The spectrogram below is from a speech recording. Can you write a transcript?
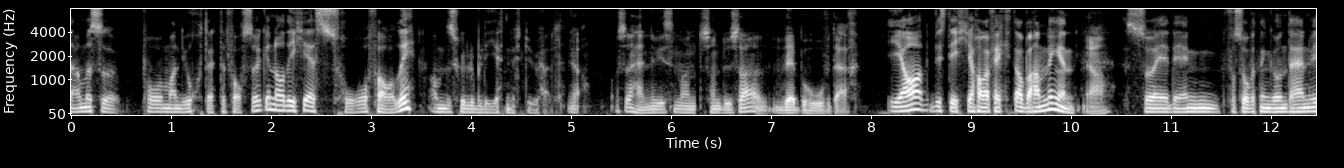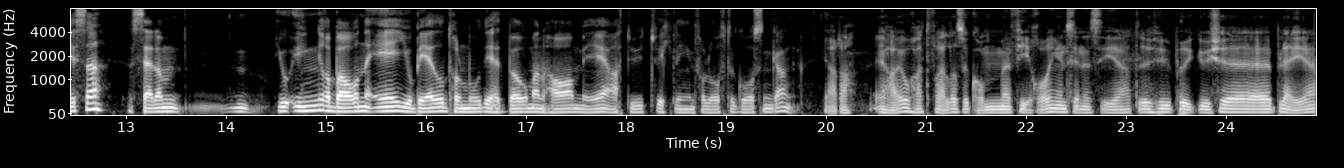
Dermed så får man gjort dette forsøket når det ikke er så farlig om det skulle bli et nytt uhell. Ja. Og så henviser man, som du sa, ved behov der. Ja, hvis det ikke har effekt av behandlingen, Ja. så er det en, for så vidt en grunn til å henvise. Selv om jo yngre barnet er, jo bedre tålmodighet bør man ha med at utviklingen får lov til å gå sin gang. Ja da. Jeg har jo hatt foreldre som kommer med fireåringen sin og sier at hun bruker jo ikke bleie,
